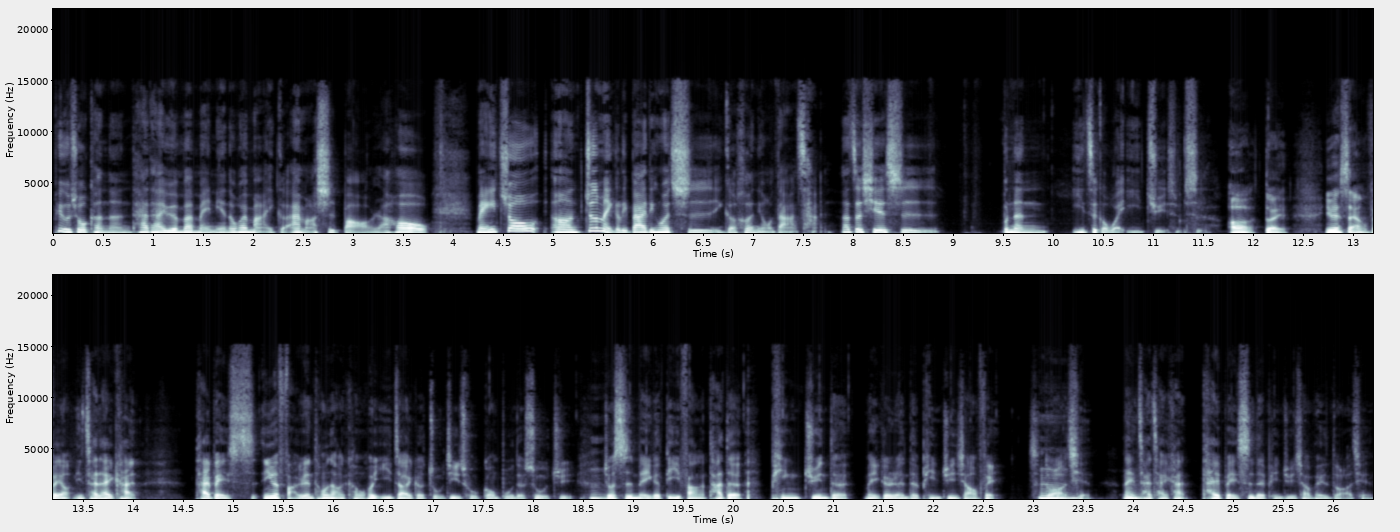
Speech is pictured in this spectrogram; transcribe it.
譬如说，可能太太原本每年都会买一个爱马仕包，然后每一周，嗯、就是每个礼拜一定会吃一个和牛大餐，那这些是不能。以这个为依据，是不是？呃，对，因为赡养费哦，你猜猜看，台北市，因为法院通常可能会依照一个主计处公布的数据，嗯，就是每个地方它的平均的每个人的平均消费是多少钱？嗯，那你猜猜看，台北市的平均消费是多少钱？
